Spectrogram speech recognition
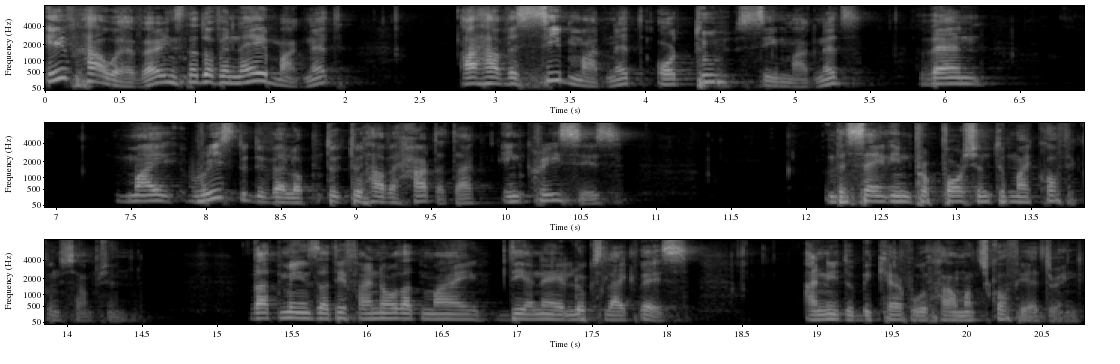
If, however, instead of an A magnet, I have a C magnet or two C magnets, then my risk to develop, to, to have a heart attack increases the same in proportion to my coffee consumption. That means that if I know that my DNA looks like this, I need to be careful with how much coffee I drink.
